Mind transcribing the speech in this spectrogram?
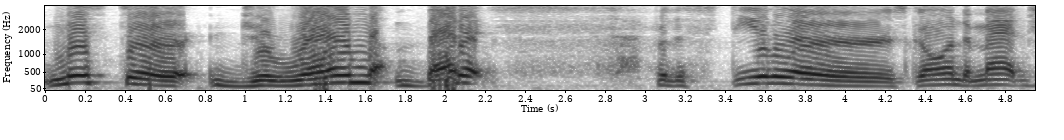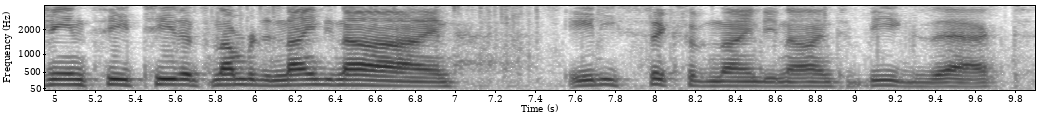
Mr. Jerome Bettis for the Steelers going to Matt G and CT. That's numbered to 99. 86 of 99 to be exact.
